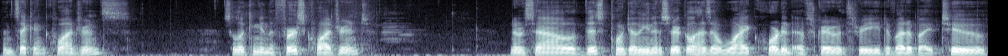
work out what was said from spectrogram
and second quadrants. So looking in the first quadrant, notice how this point on the unit circle has a y-coordinate of square root 3 divided by 2,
